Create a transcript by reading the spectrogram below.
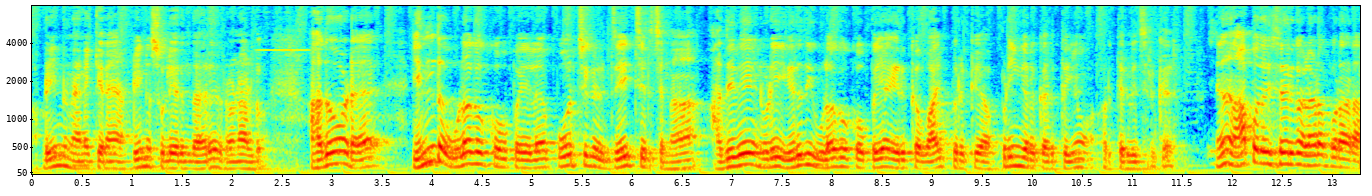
அப்படின்னு நினைக்கிறேன் அப்படின்னு சொல்லியிருந்தாரு ரொனால்டோ. அதோட இந்த உலகக்கோப்பையில் போர்ச்சுகல் ஜெயிச்சிருச்சுன்னா அதுவே என்னுடைய இறுதி உலகக்கோப்பையாக இருக்க வாய்ப்பு இருக்குது அப்படிங்கிற கருத்தையும் அவர் தெரிவிச்சிருக்கார். ஏன்னா நாற்பது வயசு வரைக்கும் விளையாட போகிறாரா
